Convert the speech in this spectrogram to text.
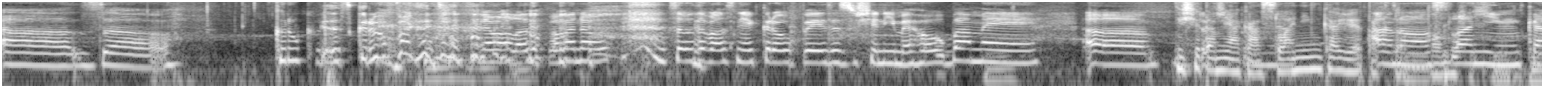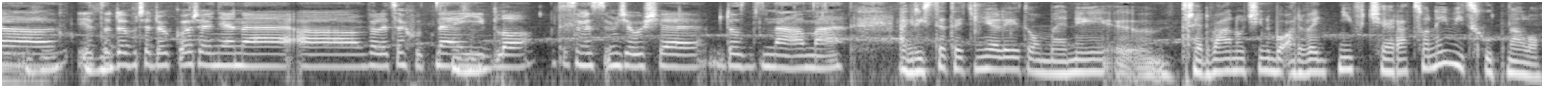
uh, z krup, z krup, to si nemohla zapomenout. Jsou to vlastně kroupy se sušenými houbami. Uh, Když je tam nějaká slaninka, že? Tak ano, tam slaninka, mhm. je to dobře dokořeněné a velice chutné mm-hmm. jídlo. To si myslím, že už je dost známé. A když jste teď měli to menu eh, předvánoční nebo adventní včera, co nejvíc chutnalo?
